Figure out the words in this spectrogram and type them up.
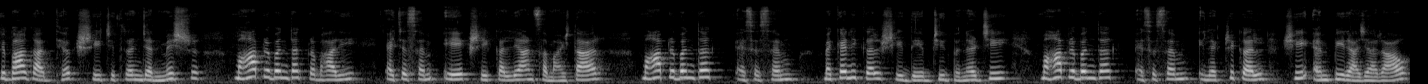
विभागाध्यक्ष श्री चित्रंजन मिश्र, महाप्रबंधक प्रभारी, एचएसएम एक श्री कल्याण समाजदार, महाप्रबंधक एसएसएम मैकेनिकल श्री देवजीत बनर्जी, महाप्रबंधक SSM electrical Shri MP Raja Rao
